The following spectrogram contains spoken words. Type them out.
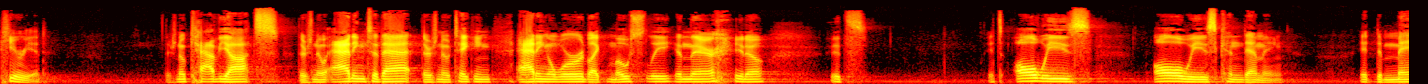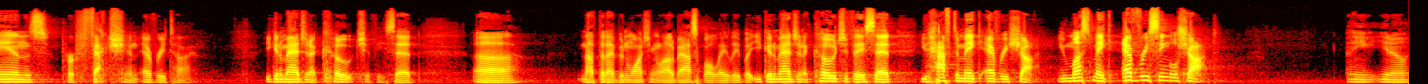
period. There's no caveats. There's no adding to that. There's no taking, adding a word like mostly in there, you know. It's, it's always, always condemning. It demands perfection every time. You can imagine a coach if he said, uh, not that I've been watching a lot of basketball lately, but you can imagine a coach if they said, you have to make every shot. You must make every single shot. And you, you know,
